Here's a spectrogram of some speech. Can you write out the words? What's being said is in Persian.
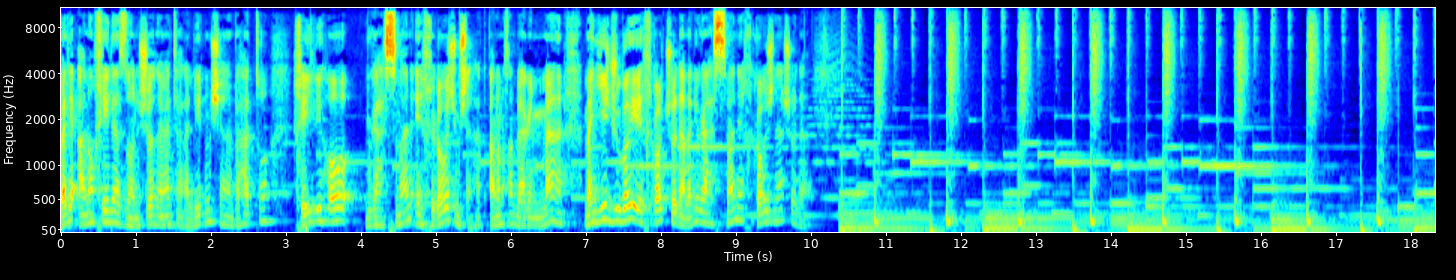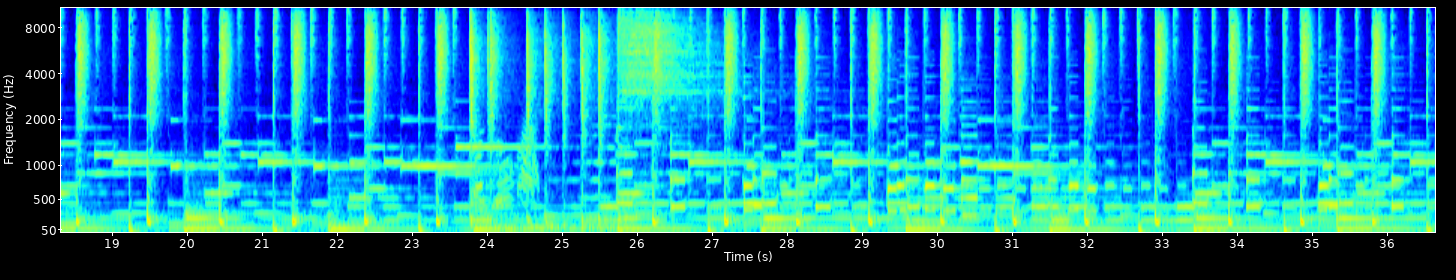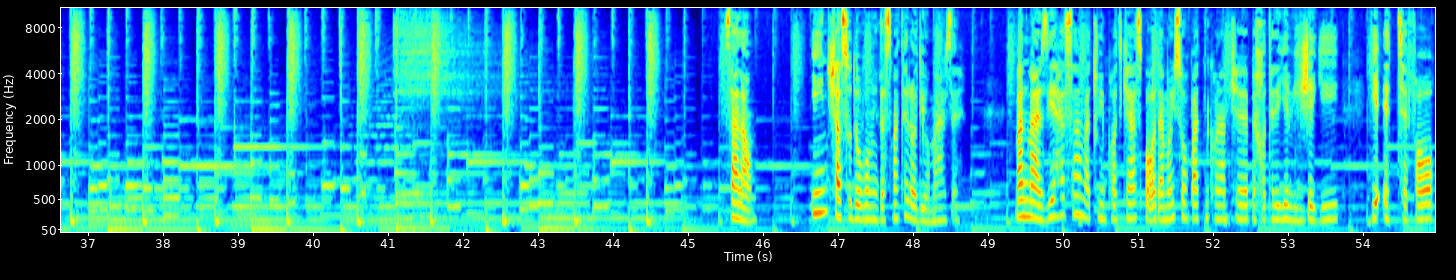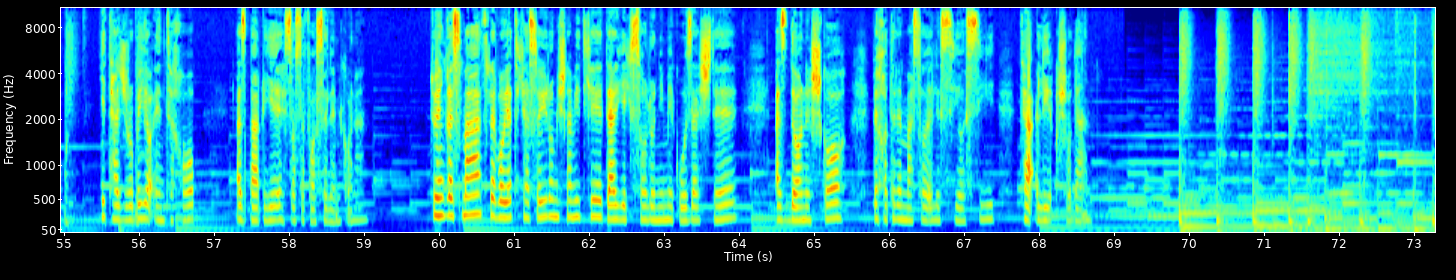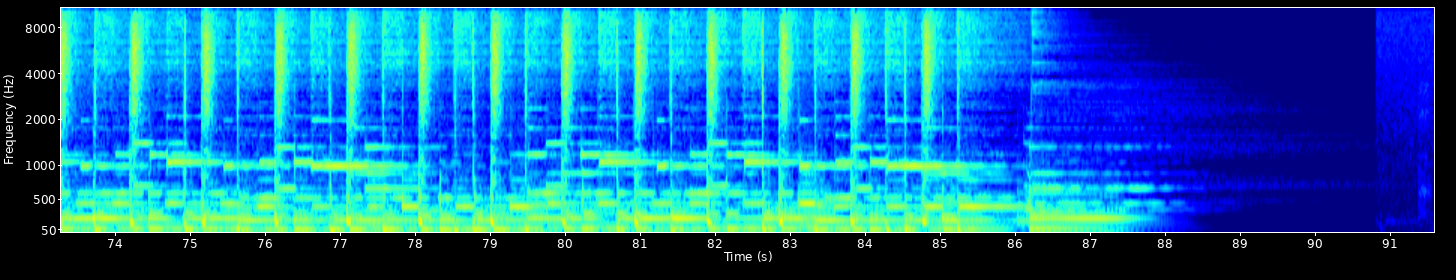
ولی الان خیلی از دانشجوها دارن تعلیق میشن و حتی خیلی ها رسما اخراج میشن. حتی الان مثلا برای من من یه جورایی اخراج شدم ولی رسما اخراج نشدم. سلام. این 62 دومین قسمت رادیو مرزه. من مرزیه هستم و تو این پادکست با آدمایی صحبت می‌کنم که به خاطر یه ویژگی یه اتفاق یه تجربه یا انتخاب از بقیه احساس فاصله می‌کنن. تو این قسمت روایت کسایی رو میشنوید که در یک سال و نیم گذشته از دانشگاه به خاطر مسائل سیاسی تعلیق شدن.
